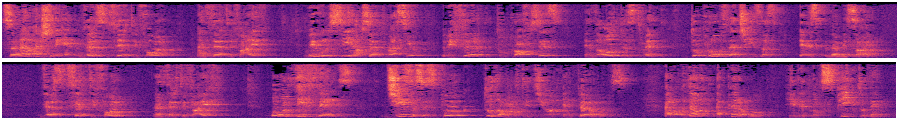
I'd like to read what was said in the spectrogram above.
So now actually in verse 34 and 35, we will see how St. Matthew referred to prophecies in the Old Testament to prove that Jesus is the Messiah. Verse 34 and 35, all these things Jesus spoke to the multitude in parables, and without a parable he did not speak to them,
